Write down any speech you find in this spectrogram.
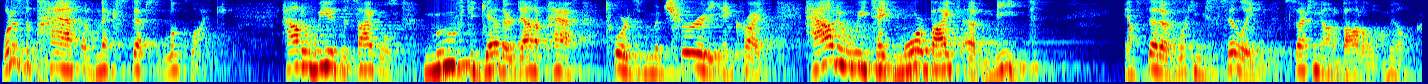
What does the path of next steps look like? How do we as disciples move together down a path towards maturity in Christ? How do we take more bites of meat instead of looking silly sucking on a bottle of milk?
